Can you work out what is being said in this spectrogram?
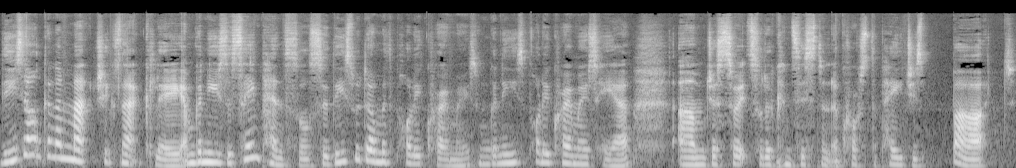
These aren't going to match exactly. I'm going to use the same pencils. So these were done with polychromos. I'm going to use polychromos here um, just so it's sort of consistent across the pages. But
